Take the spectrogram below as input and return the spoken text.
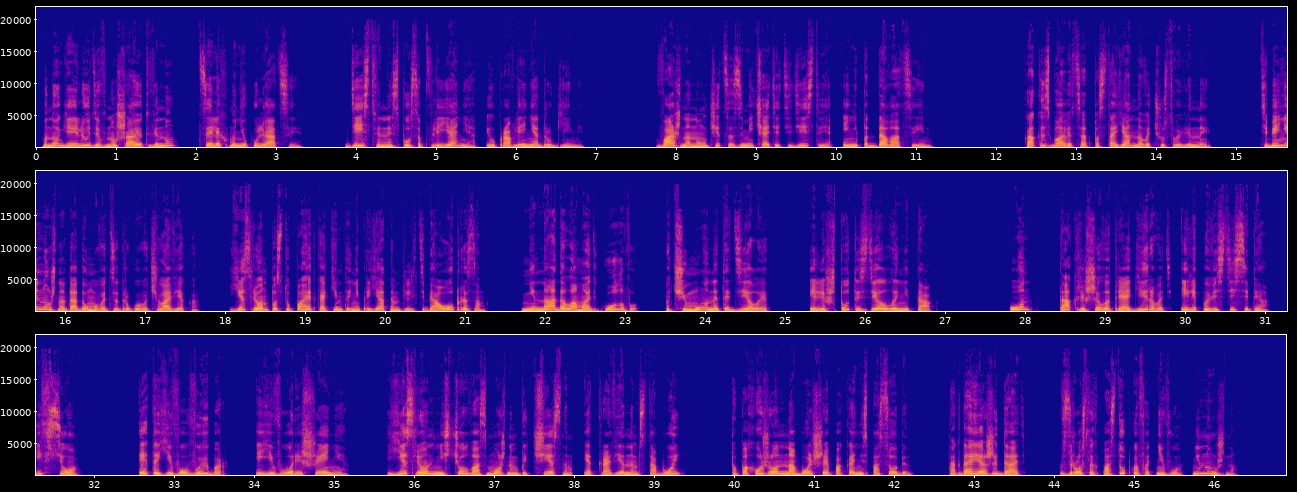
Многие люди внушают вину в целях манипуляции, действенный способ влияния и управления другими. Важно научиться замечать эти действия и не поддаваться им. Как избавиться от постоянного чувства вины? Тебе не нужно додумывать за другого человека. Если он поступает каким-то неприятным для тебя образом, не надо ломать голову, почему он это делает или что ты сделала не так. Он так решил отреагировать или повести себя. И все. Это его выбор и его решение. Если он не счел возможным быть честным и откровенным с тобой, то, похоже, он на большее пока не способен. Тогда и ожидать взрослых поступков от него не нужно.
